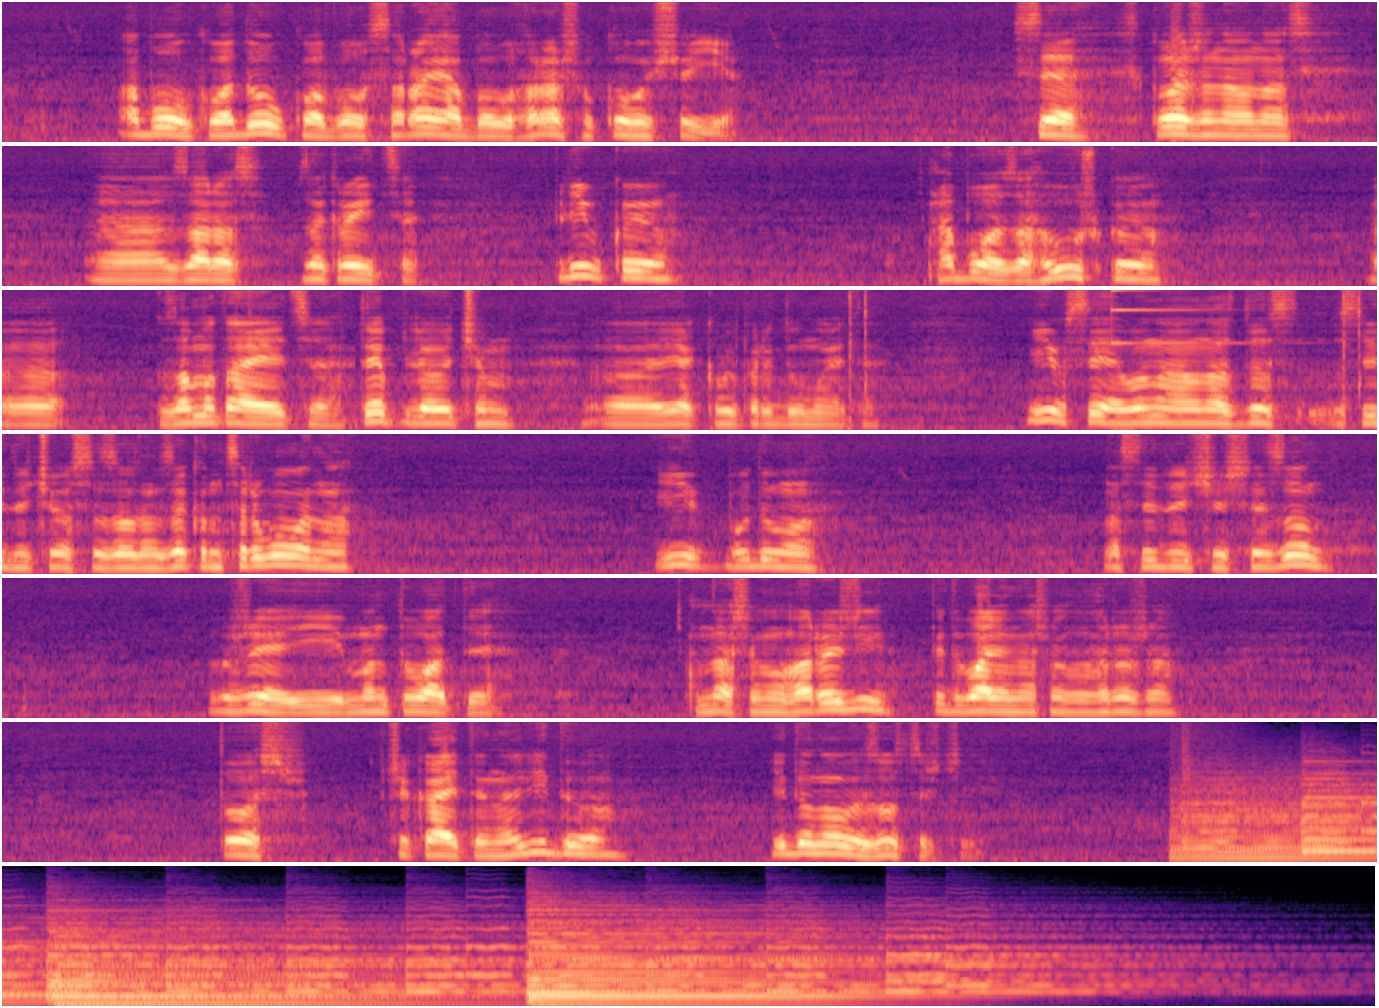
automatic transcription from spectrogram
або в кладовку, або в сарай, або в гараж, у кого що є. Все, скважина у нас е, зараз закриється плівкою або заглушкою, е, замотається теплювачем, е, як ви придумаєте. І все, вона у нас до слідуючого сезону законсервована. І будемо на слідуючий сезон вже її монтувати в нашому гаражі, в підвалі нашого гаража. Тож, чекайте на відео і до нових зустрічей.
